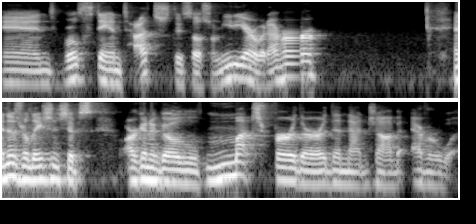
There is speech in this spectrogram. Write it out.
and we'll stay in touch through social media or whatever. And those relationships are going to go much further than that job ever would.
